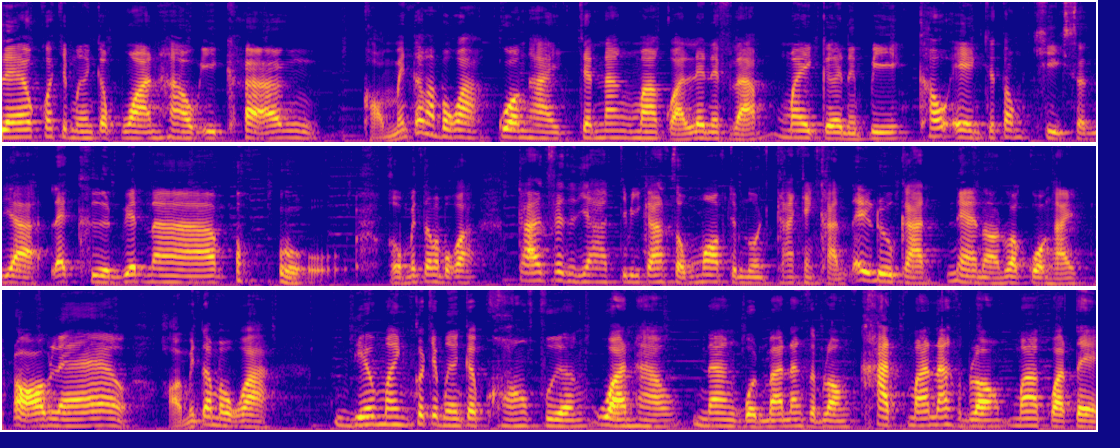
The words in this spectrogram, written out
แล้วก็จะเหมือนกับวานเฮาอีกครั้ง คอมเมนต์ต่อมาบอกว่ากวงไฮจะนั่งมากกว่าเล่นในสนามไม่เกินหนึ่งปี เขาเองจะต้องฉีกสัญญาและคืนเวียดนาม โอ้โหคอมเมนต์มาบอกว่า การเซ็นสัญญาจะมีการส่งมอบจำนวนการแข่งขันในฤดูกาลแน่นอนว่ากวงไฮพร้อมแล้วคอมเมนต์มาบอกว่าเดี๋ยวมันก็จะเหมือนกับคลองเฟืองวานเฮานั่งบนมานั่งสำรองขัดมานั่งสำรองมากกว่าเตะ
